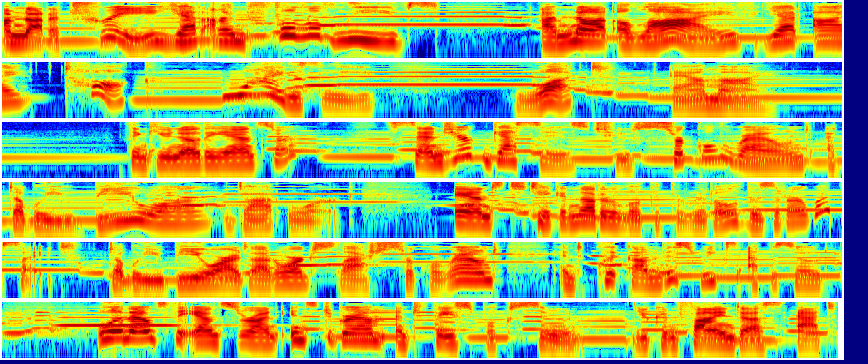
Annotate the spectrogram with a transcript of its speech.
I'm not a tree, yet I'm full of leaves. I'm not alive, yet I talk wisely. What am I? Think you know the answer? Send your guesses to circleround at wbur.org. And to take another look at the riddle, visit our website, wbur.org slash circleround, and click on this week's episode. We'll announce the answer on Instagram and Facebook soon. You can find us at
